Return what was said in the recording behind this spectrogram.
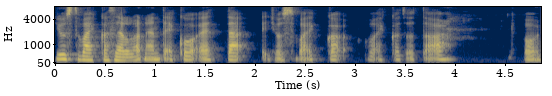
just vaikka sellainen teko, että jos vaikka, vaikka tota, on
